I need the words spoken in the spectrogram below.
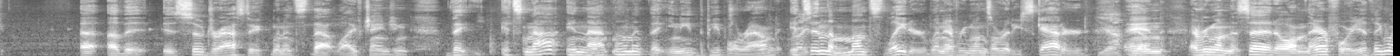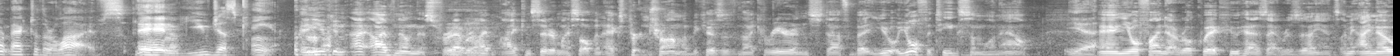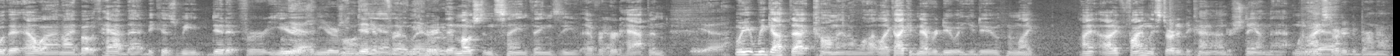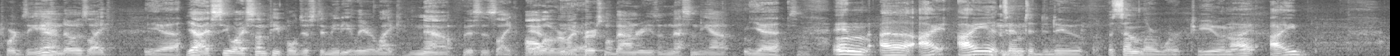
uh, of it is so drastic when it's that life changing that it's not in that moment that you need the people around. It's Right. in the months later when everyone's already scattered. Yeah. And everyone that said, "Oh, I'm there for you," they went back to their lives, and you just can't. and you can I, I've known this forever. I, I consider myself an expert in trauma because of my career and stuff. But you you'll fatigue someone out Yeah. And you'll find out real quick who has that resilience. I mean, I know that Ella and I both had that because we did it for years Yeah, and years you on did it end, for and we heard the most insane things you've ever heard happen. Yeah. We, we got that comment a lot. Like, I could never do what you do. I'm like, I, I finally started to kind of understand that. When I started to burn out towards the end, I was like, Yeah. yeah, I see why some people just immediately are like, no, this is like all Yeah. over my Yeah. personal boundaries and messing me up. Yeah. So, And uh, I I attempted to do a similar work to you, and I I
